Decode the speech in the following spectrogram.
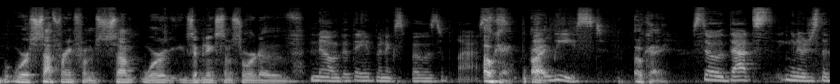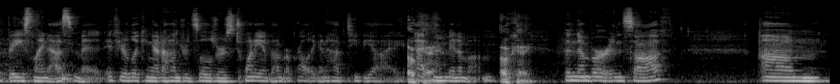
were suffering from some. Were exhibiting some sort of. No, that they had been exposed to blast. Okay, all right. At least. Okay. So that's you know just the baseline estimate. If you're looking at 100 soldiers, 20 of them are probably going to have TBI Okay. at minimum. Okay. The number in SOF. Um,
